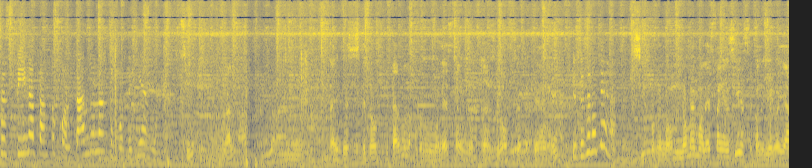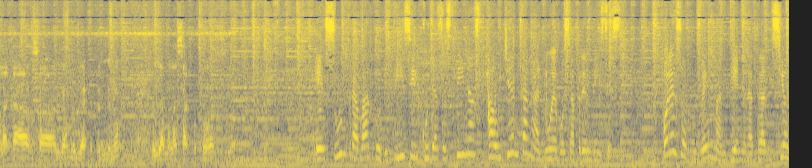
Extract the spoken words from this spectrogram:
se espina tanto cortándola como tejiéndola. Sí, igual. hay veces que tengo que quitármela porque me molestan, otras no, se me quedan ahí. ¿Y usted se las deja? Sí, porque no, no me molestan en sí, cuando llego ya a la casa, digamos ya que termino, pues ya me las saco todas. Es un trabajo difícil cuyas espinas ahuyentan a nuevos aprendices. Por eso Rubén mantiene la tradición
